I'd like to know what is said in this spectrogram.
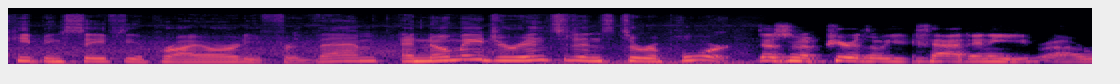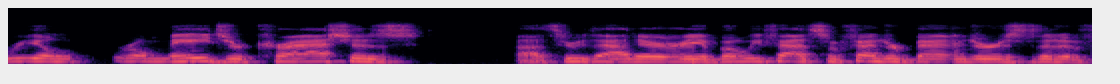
keeping safety a priority for them, and no major incidents to report. It doesn't appear that we've had any uh, real, real major crashes uh, through that area, but we've had some fender benders that have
